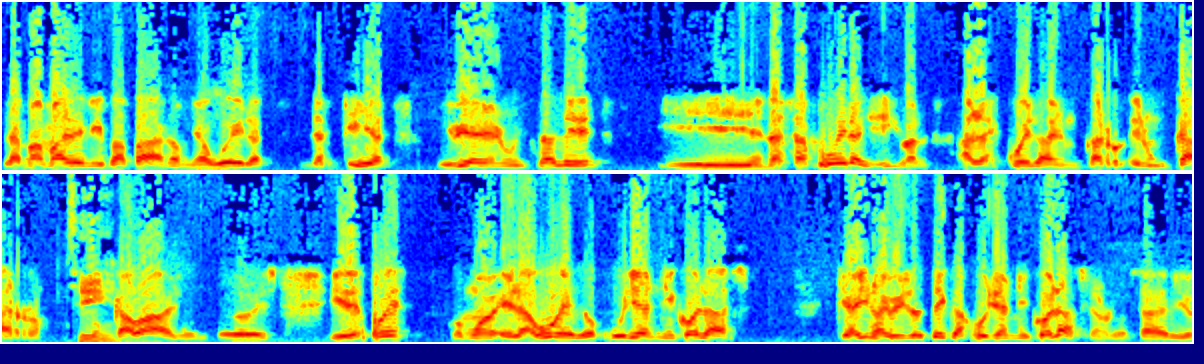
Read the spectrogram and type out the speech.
la mamá de mi papá, no, mi abuela, las tías, vivían en un chalet y en las afueras y iban a la escuela en un carro, en un carro, con caballo y todo eso. Y después, como el abuelo Julián Nicolás, que hay una biblioteca Julián Nicolás en Rosario,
